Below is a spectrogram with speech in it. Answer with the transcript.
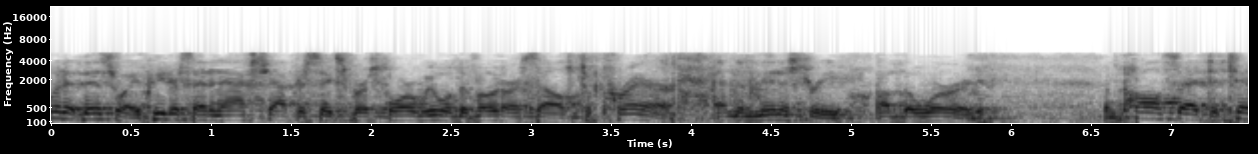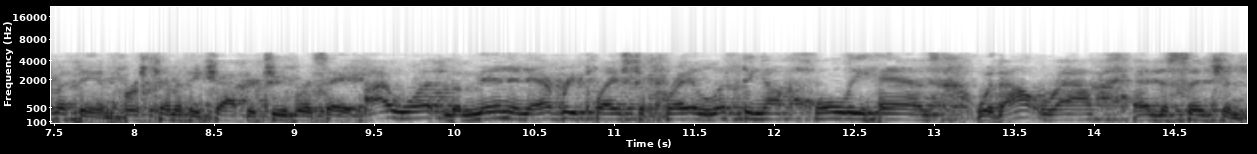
Put it this way. Peter said in Acts chapter 6 verse 4, we will devote ourselves to prayer and the ministry of the word. And Paul said to Timothy in 1 Timothy chapter 2 verse 8, I want the men in every place to pray lifting up holy hands without wrath and dissension.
